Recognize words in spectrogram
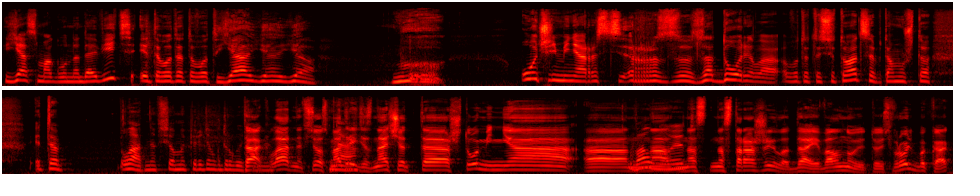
я смогу надавить. Это вот это вот я-я-я. Очень меня рас- раззадорила вот эта ситуация, потому что это... Ладно, все, мы перейдем к другой Так, теме. ладно, все, смотрите, Да. значит, э, что меня э, на- нас- насторожило, да, и волнует. То есть, вроде бы как,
